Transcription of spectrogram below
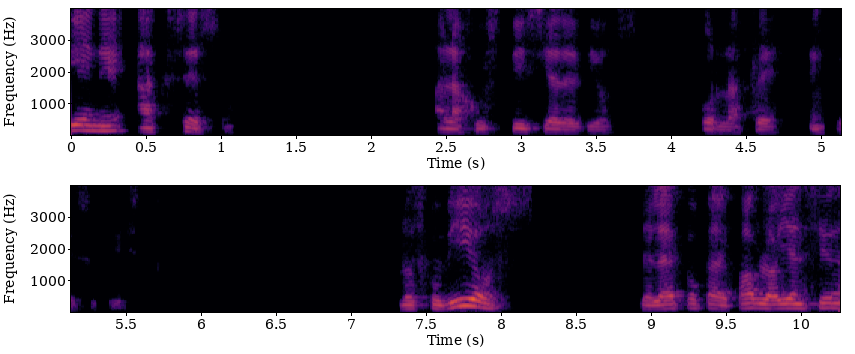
tiene acceso a la justicia de Dios por la fe en Jesucristo. Los judíos de la época de Pablo habían sido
